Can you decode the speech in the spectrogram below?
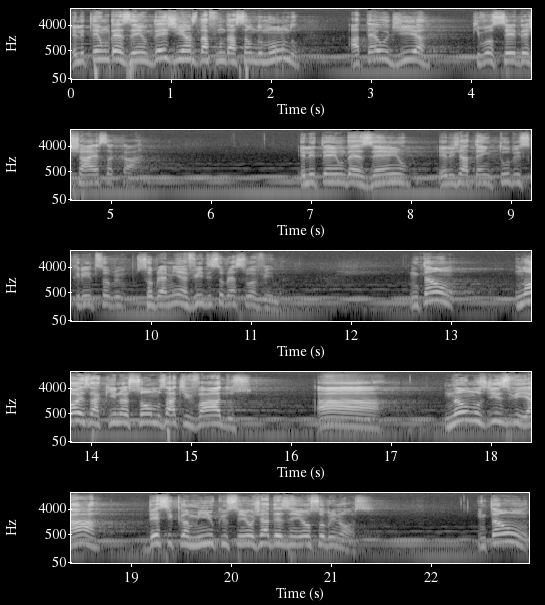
Ele tem um desenho desde antes da fundação do mundo até o dia que você deixar essa carne. Ele tem um desenho, ele já tem tudo escrito sobre, sobre a minha vida e sobre a sua vida. Então, nós aqui nós somos ativados a não nos desviar desse caminho que o Senhor já desenhou sobre nós. Então,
